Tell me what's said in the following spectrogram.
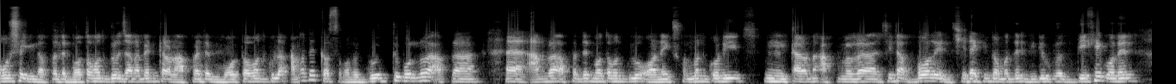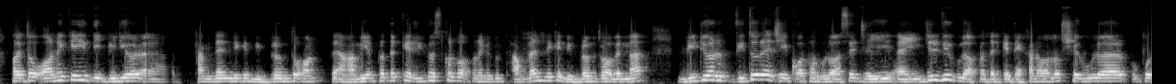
অবশ্যই কিন্তু আপনাদের মতামতগুলো জানাবেন, কারণ আপনাদের মতামতগুলো আমাদের কাছে অনেক গুরুত্বপূর্ণ। আপনারা আমরা আপনাদের মতামতগুলো অনেক সম্মান করি কারণ আপনারা যেটা বলেন, সেটা কিন্তু আমাদের ভিডিওগুলো দেখে বলেন। হয়তো অনেকেই ভিডিওর থামলাইন দেখে বিভ্রান্ত হন আমি আপনাদেরকে রিকোয়েস্ট করব, আপনারা কিন্তু থামলাইন দেখে বিভ্রান্ত হবেন না। ভিডিওর ভিতরে যে কথাগুলো আছে, যেই ইন্টারভিউ গুলো আপনাদেরকে দেখানো হলো, সেগুলোর উপর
